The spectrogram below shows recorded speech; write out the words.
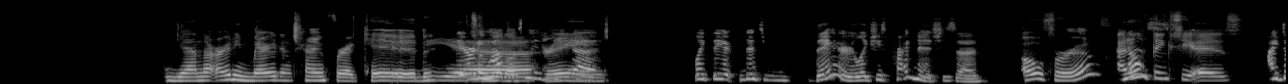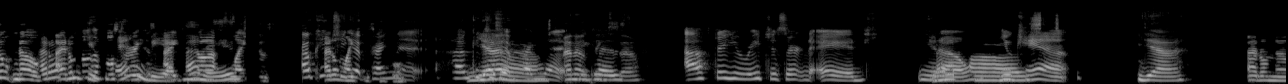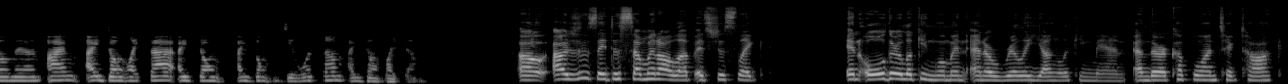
Yeah, and they're already married and trying for a kid. They already have little a yeah. Like they, that's there. Like she's pregnant. She said. Oh, for real? I don't think she is. I don't know. I I don't don't, know the full story because I do not age. like this. How can don't she like get these people. pregnant? How can you get pregnant? I don't because think so. after you reach a certain age, you know, you can't. Yeah. I don't know, man. I'm. I don't like that. I don't. I don't deal with them. I don't like them. Oh, I was just gonna say to sum it all up, it's just like an older looking woman and a really young looking man, and they're a couple on TikTok,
